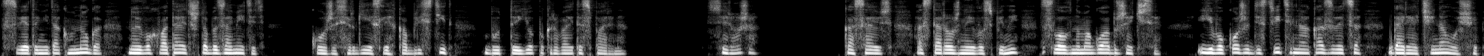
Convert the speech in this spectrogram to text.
Света не так много, но его хватает, чтобы заметить. Кожа Сергея слегка блестит, будто ее покрывает испарина. «Сережа?» Касаюсь осторожно его спины, словно могу обжечься. И его кожа действительно оказывается горячей на ощупь.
